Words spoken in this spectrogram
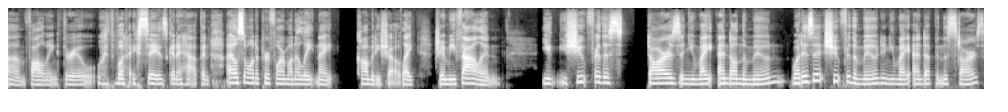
um, following through with what I say is going to happen. I also want to perform on a late night comedy show like Jimmy Fallon. You you shoot for the stars and you might end on the moon. What is it? Shoot for the moon and you might end up in the stars.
